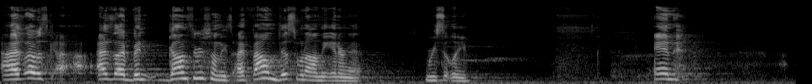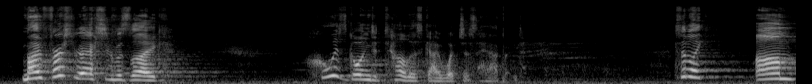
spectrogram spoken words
as I was, as I've been gone through some of these, I found this one on the internet recently. And my first reaction was like, who is going to tell this guy what just happened? So I'm like, um,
